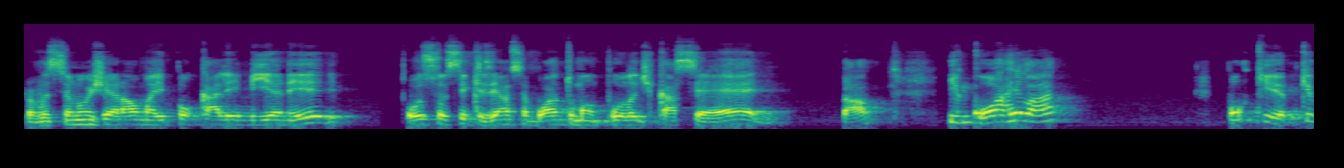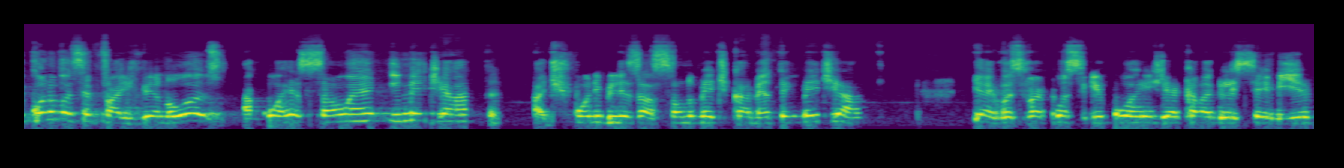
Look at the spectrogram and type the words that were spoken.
Para você não gerar uma hipocalemia nele. Ou se você quiser, você bota uma ampola de KCL tal, e corre lá. Por quê? Porque quando você faz venoso, a correção é imediata. A disponibilização do medicamento é imediata. E aí você vai conseguir corrigir aquela glicemia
